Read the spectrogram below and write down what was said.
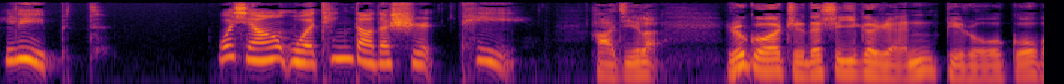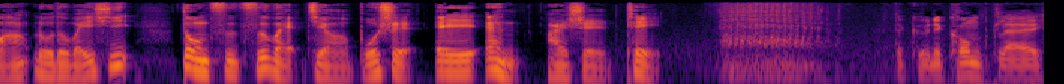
Liebt. 我想我听到的是 t。好极了！如果指的是一个人，比如国王路德维希，动词词尾就不是 an，而是 t。Der König kommt gleich.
